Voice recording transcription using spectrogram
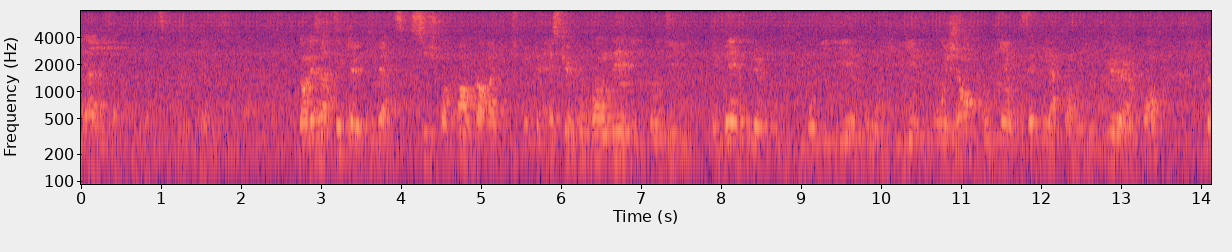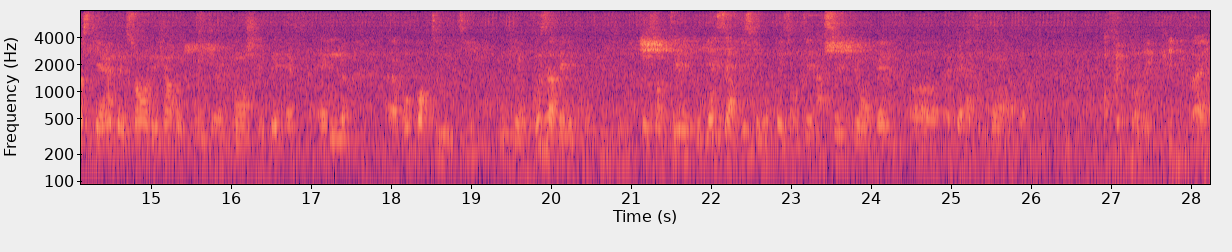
Il y a des articles divers. Dans les articles divers, si je comprends encore un petit peu est-ce que vous vendez des produits, des meubles immobiliers ou mobiliers aux gens ou bien vous êtes là comme peu importe lorsqu'il y a un besoin, les gens recourent directement chez BFL euh, Opportunity, ou bien vous avez des produits que vous présentez, ou bien un service que vous présentez à ceux qui en veulent euh, impérativement avoir. En fait, dans les crédits bail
